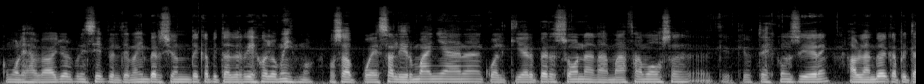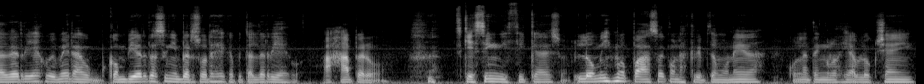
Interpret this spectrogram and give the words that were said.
como les hablaba yo al principio, el tema de inversión de capital de riesgo es lo mismo. O sea, puede salir mañana cualquier persona, la más famosa que, que ustedes consideren, hablando de capital de riesgo y mira, conviértase en inversores de capital de riesgo. Ajá, pero ¿Qué significa eso? Lo mismo pasa con las criptomonedas, con la tecnología blockchain,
